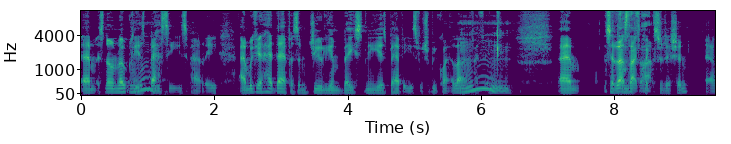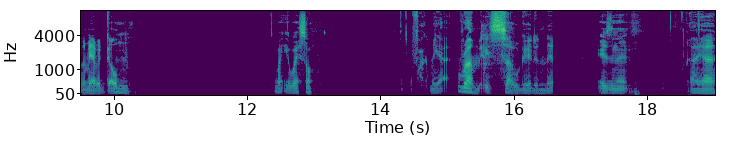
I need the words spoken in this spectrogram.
Um, it's known locally as Mm. Bessie's, apparently, and we could head there for some Julian-based New Year's bevies, which would be quite a laugh, I think. Mm. Um, so that's I'm that quick that. tradition. Yeah, let me have a gulp. Mm. Wet your whistle, Fuck me, rum is so good, isn't it? isn't it? I uh,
